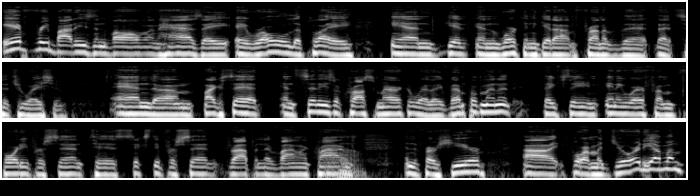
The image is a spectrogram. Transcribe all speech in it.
Everybody's involved and has a, a role to play in get in working to get out in front of that that situation. And um, like I said, in cities across America where they've implemented, they've seen anywhere from 40% to 60% drop in their violent crimes wow. in the first year. Uh, for a majority of them,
